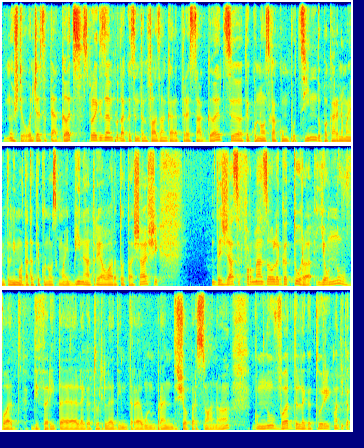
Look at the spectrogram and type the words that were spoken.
nu știu, încerci să te agăți, spre exemplu, dacă sunt în faza în care trebuie să agăți, te cunosc acum puțin, după care ne mai întâlnim o dată, te cunosc mai bine, a treia oară tot așa și deja se formează o legătură. Eu nu văd diferite legăturile dintre un brand și o persoană, cum nu văd legături, adică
